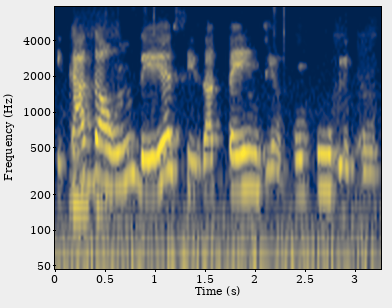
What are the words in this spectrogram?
e cada um desses atende um público.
